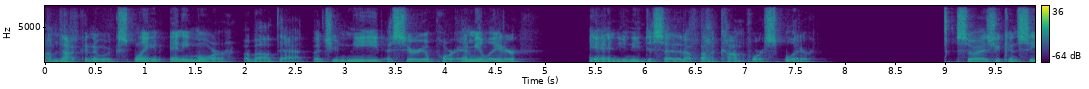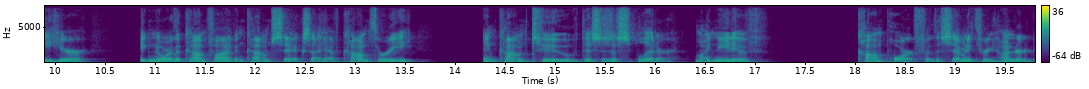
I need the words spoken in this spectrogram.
I'm not going to explain any more about that, but you need a serial port emulator and you need to set it up on a COM port splitter. So as you can see here, Ignore the COM5 and COM6. I have COM3 and COM2. This is a splitter. My native COM port for the 7300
